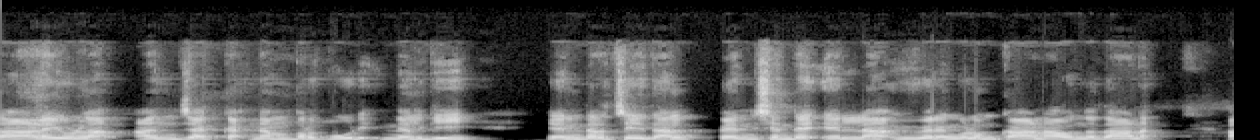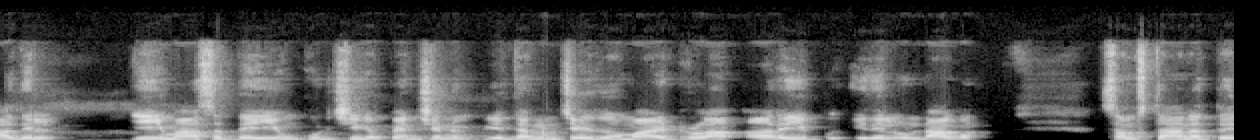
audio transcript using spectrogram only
താഴെയുള്ള അഞ്ചക്ക നമ്പർ കൂടി നൽകി എന്റർ ചെയ്താൽ പെൻഷന്റെ എല്ലാ വിവരങ്ങളും കാണാവുന്നതാണ്. അതിൽ ഈ മാസത്തെയും കുടിശ്ശിക പെൻഷനും വിതരണം ചെയ്തതുമായിട്ടുള്ള അറിയിപ്പ് ഇതിൽ ഉണ്ടാകും. സംസ്ഥാനത്ത്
